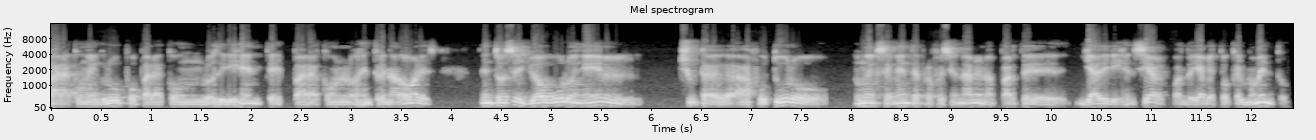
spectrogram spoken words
para con el grupo, para con los dirigentes, para con los entrenadores. Entonces yo auguro en él, chuta, a futuro un excelente profesional en la parte ya dirigencial, cuando ya le toque el momento,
